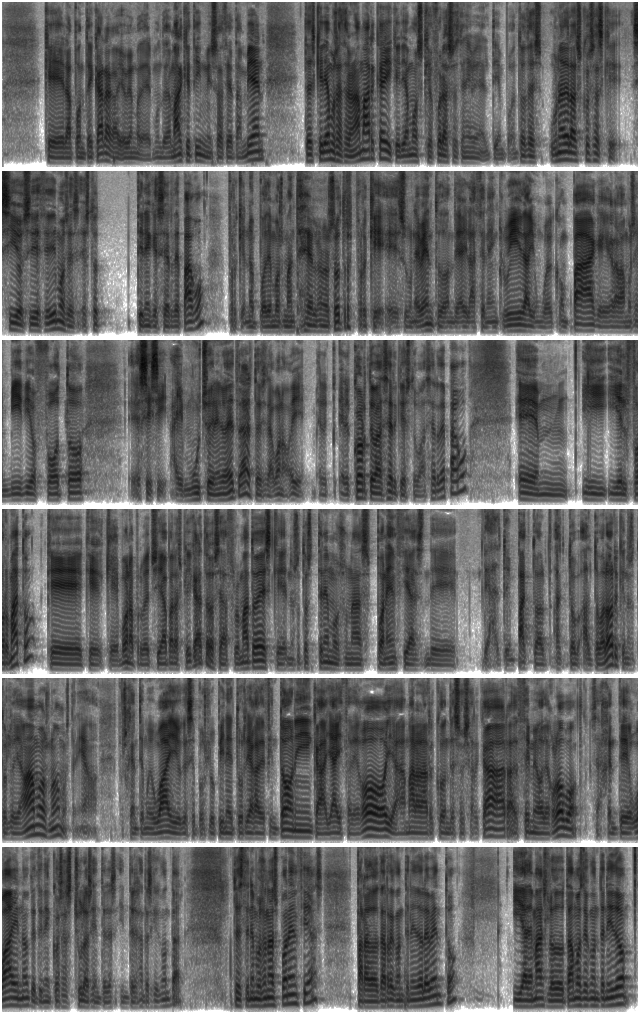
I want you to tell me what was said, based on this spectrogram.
que era Ponte Carga, yo vengo del mundo de marketing, mi socia también. Entonces queríamos hacer una marca y queríamos que fuera sostenible en el tiempo. Entonces, una de las cosas que sí o sí decidimos es esto tiene que ser de pago, porque no podemos mantenerlo nosotros, porque es un evento donde hay la cena incluida, hay un welcome pack, grabamos en vídeo, foto, eh, sí, sí, hay mucho dinero detrás, entonces era, bueno, oye, el, corte va a ser que esto va a ser de pago. Eh, y, el formato, que, que, que, bueno, aprovecho ya para explicarte, o sea, el formato es que nosotros tenemos unas ponencias de de alto impacto, alto, alto, valor, que nosotros le llamamos, ¿no? Hemos tenido pues, gente muy guay, yo que sé, pues Lupina Iturriaga de Fintonic, a Yaiza de Goy, a Mara Alarcón de Social Car, al CMO de Globo, o sea, gente guay, ¿no? Que tiene cosas chulas e interes interesantes que contar. Entonces tenemos unas ponencias para dotar de contenido el evento y además lo dotamos de contenido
